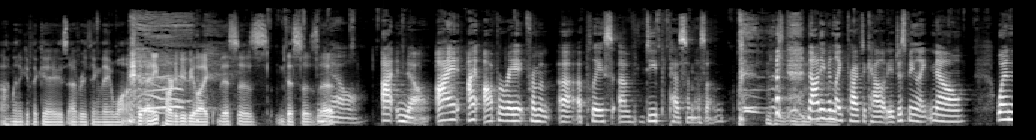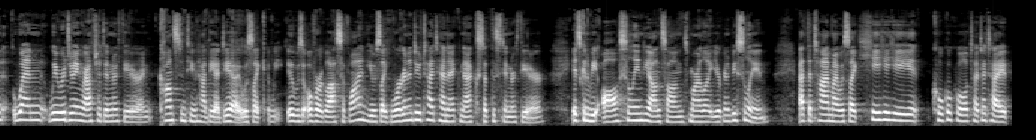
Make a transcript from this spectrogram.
I'm going to give the gays everything they want. Did any part of you be like, this is this is it? No, I no. I I operate from a, a a place of deep pessimism. Not even like practicality. Just being like, no. When when we were doing Ratchet Dinner Theater and Constantine had the idea, it was like it was over a glass of wine. He was like, "We're going to do Titanic next at this dinner theater. It's going to be all Celine Dion songs. Marla, you're going to be Celine." At the time, I was like, "Hee hee hee, cool cool cool, tight tight tight.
